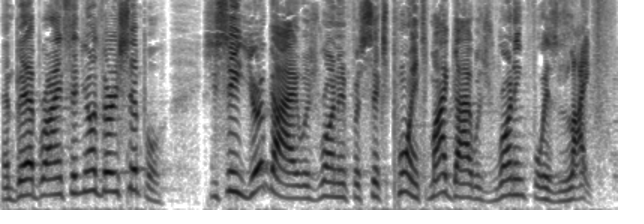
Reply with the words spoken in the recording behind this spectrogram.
And Bear Bryant said, You know, it's very simple. You see, your guy was running for six points, my guy was running for his life.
